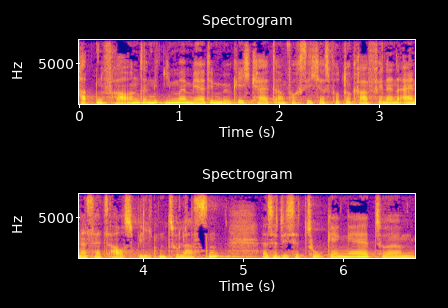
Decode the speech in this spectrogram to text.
hatten Frauen dann immer mehr die Möglichkeit, einfach sich als Fotografinnen einerseits ausbilden zu lassen. Also diese Zugänge zur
